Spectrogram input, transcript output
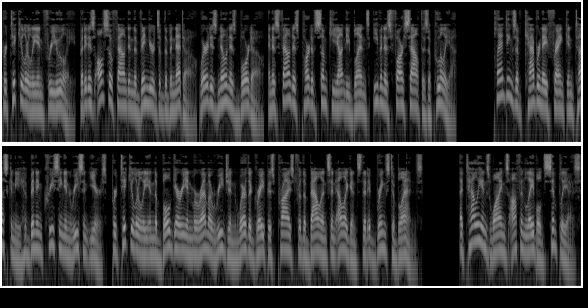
particularly in Friuli, but it is also found in the vineyards of the Veneto where it is known as Bordeaux, and is found as part of some Chianti blends, even as far south as Apulia. Plantings of Cabernet Franc in Tuscany have been increasing in recent years, particularly in the Bolgheri Maremma region where the grape is prized for the balance and elegance that it brings to blends. Italians' wines often labeled simply as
